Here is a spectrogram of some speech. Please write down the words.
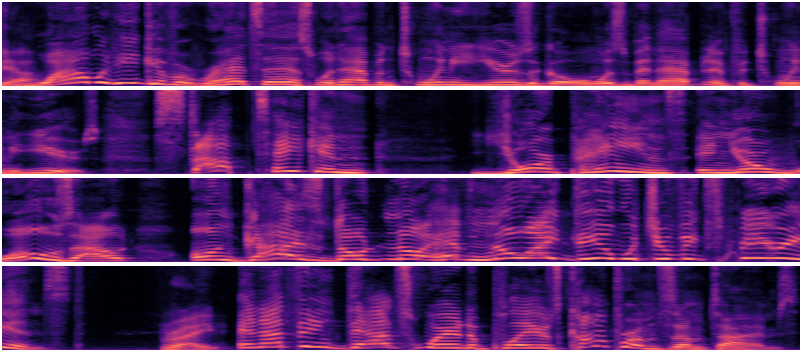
Yeah. Why would he give a rat's ass what happened 20 years ago and what's been happening for 20 years? Stop taking your pains and your woes out on guys who don't know have no idea what you've experienced. Right. And I think that's where the players come from sometimes.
